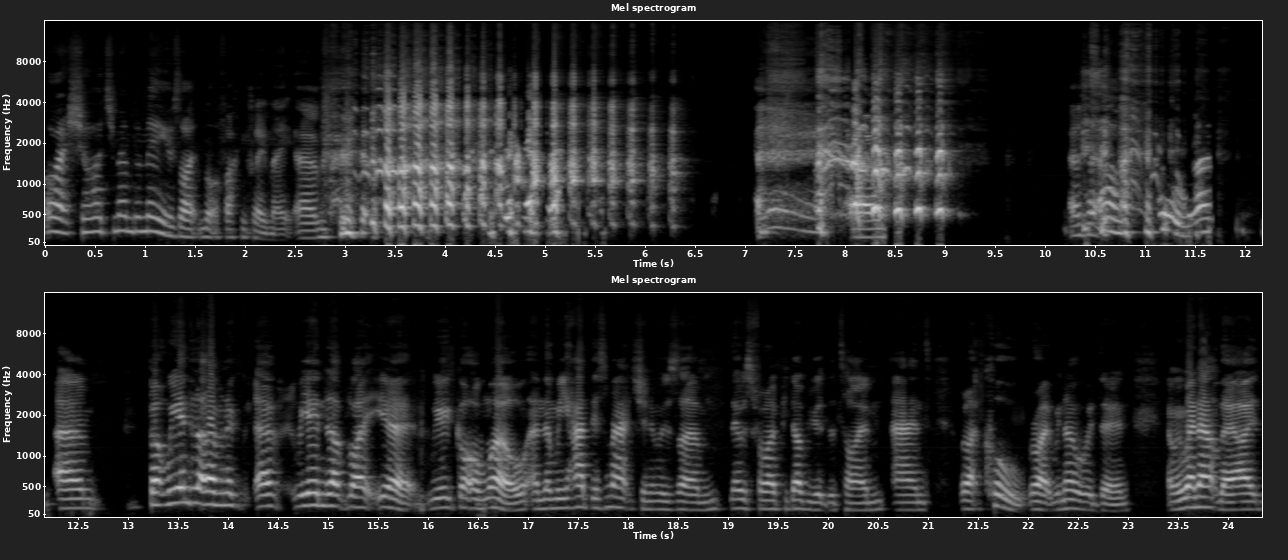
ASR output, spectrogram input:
all right, Sha, do you remember me? He was like, not a fucking clue, mate. Um, um, I was like, oh, cool, man. Um, but we ended up having a, uh, we ended up like, yeah, we got on well, and then we had this match, and it was, um, it was for IPW at the time, and we're like, cool, right, we know what we're doing, and we went out there. I,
